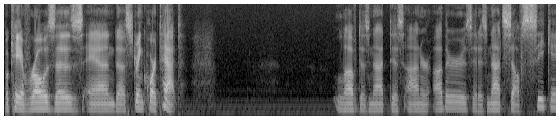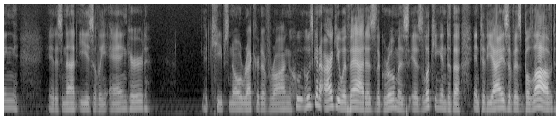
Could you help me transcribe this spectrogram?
bouquet of roses and a string quartet. Love does not dishonor others. It is not self seeking. It is not easily angered. It keeps no record of wrong. Who, who's going to argue with that as the groom is, is looking into the, into the eyes of his beloved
